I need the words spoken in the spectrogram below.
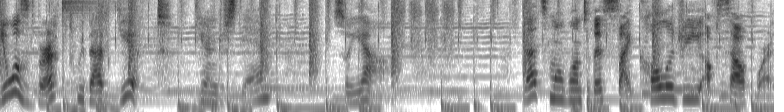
You was birthed with that gift. You understand? So yeah. Let's move on to the psychology of self-worth.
